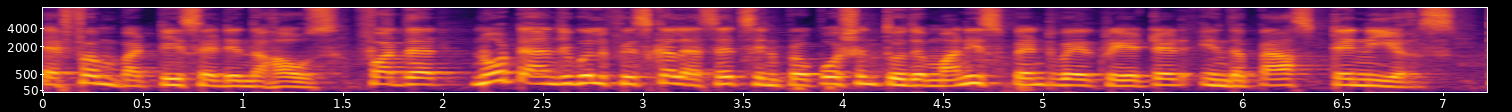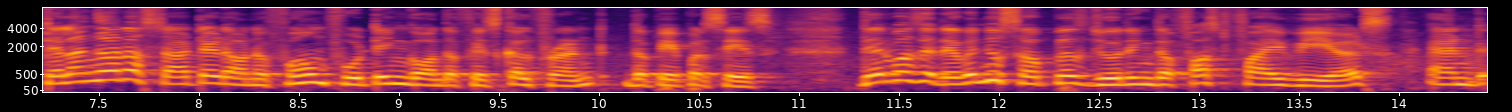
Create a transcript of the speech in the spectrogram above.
FM Bhatti said in the House. Further, no tangible fiscal assets in proportion to the money spent were created in the past 10 years. Telangana started on a firm footing on the fiscal front, the paper says. There was a revenue surplus during the first five years, and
